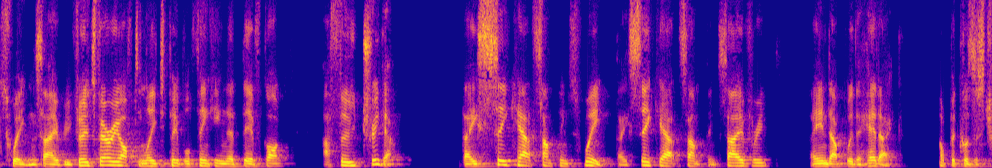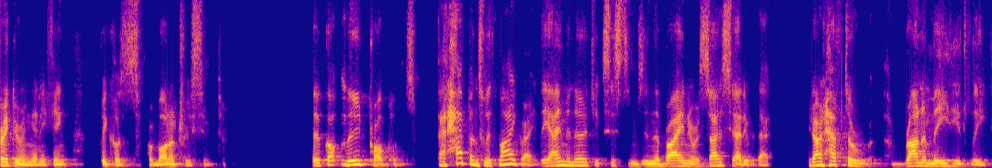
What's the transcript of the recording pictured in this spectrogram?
sweet and savory foods, very often lead to people thinking that they've got a food trigger. They seek out something sweet, they seek out something savory, they end up with a headache, not because it's triggering anything, because it's a premonitory symptom. They've got mood problems. That happens with migraine. The aminergic systems in the brain are associated with that. You don't have to run immediately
